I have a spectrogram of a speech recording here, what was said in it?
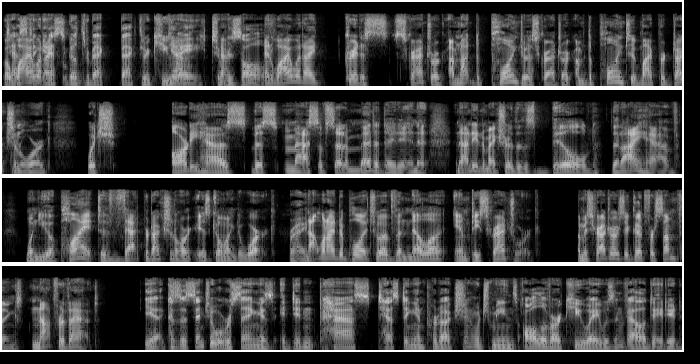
But why would it I- has to go through back back through QA Yeah, to yeah. resolve? And why would I create a scratch org? I'm not deploying to a scratch org. I'm deploying to my production org, which already has this massive set of metadata in it. And I need to make sure that this build that I have, when you apply it to that production org, is going to work. Right. Not when I deploy it to a vanilla empty scratch org. I mean, scratch orgs are good for some things, not for that. Yeah, because essentially what we're saying is it didn't pass testing in production, which means all of our QA was invalidated,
